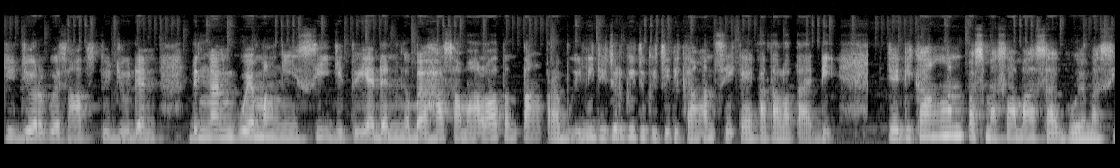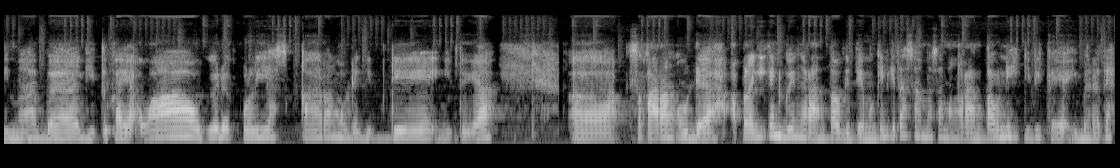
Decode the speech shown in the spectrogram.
Jujur gue sangat setuju dan dengan gue mengisi gitu ya dan ngebahas sama lo tentang Prabu ini jujur gue juga jadi kangen sih kayak kata lo tadi. Jadi kangen pas masa-masa gue masih maba gitu kayak wow gue udah kuliah sekarang udah gede gitu ya. Eh, sekarang udah apalagi kan gue ngerantau gitu ya mungkin kita sama-sama ngerantau nih jadi kayak ibaratnya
